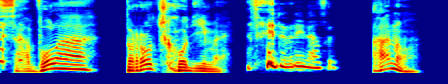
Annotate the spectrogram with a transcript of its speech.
sa volá Proč chodíme? To je dobrý název. Áno.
